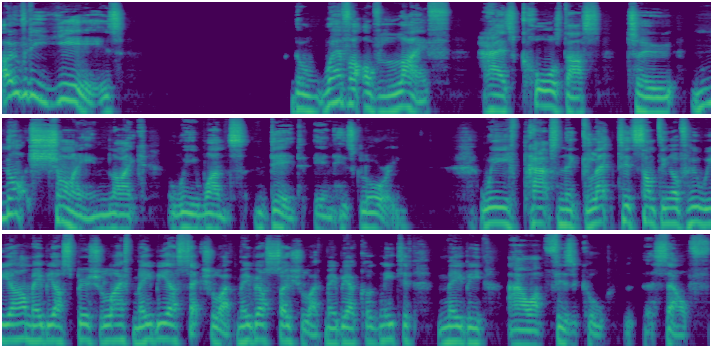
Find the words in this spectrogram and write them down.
Over the years, the weather of life has caused us to not shine like we once did in His glory. We've perhaps neglected something of who we are, maybe our spiritual life, maybe our sexual life, maybe our social life, maybe our cognitive, maybe our physical uh, self.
